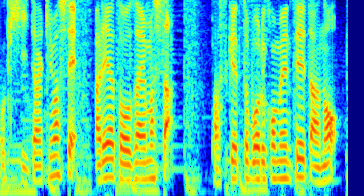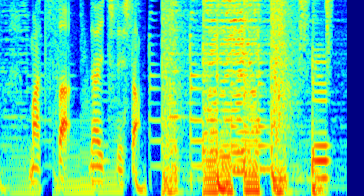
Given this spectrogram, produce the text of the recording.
お聴きいただきましてありがとうございました。バスケットボールコメンテーターの松田大地でした。Thank you.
